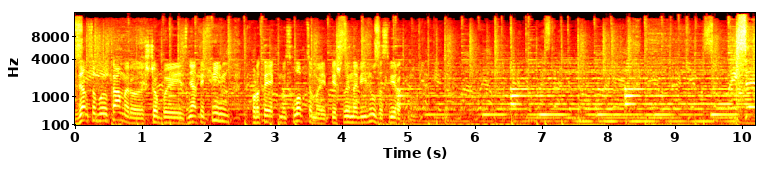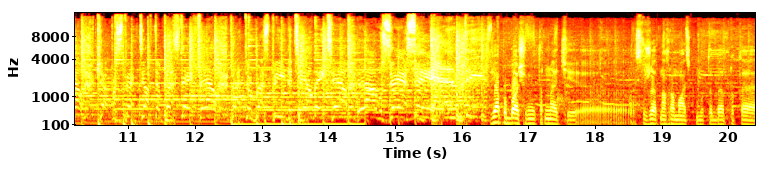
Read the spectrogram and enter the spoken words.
Взяв з собою камеру, щоб зняти фільм про те, як ми з хлопцями пішли на війну за свій рахунок. Я побачив в інтернеті е, сюжет на громадському ТБ про те,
